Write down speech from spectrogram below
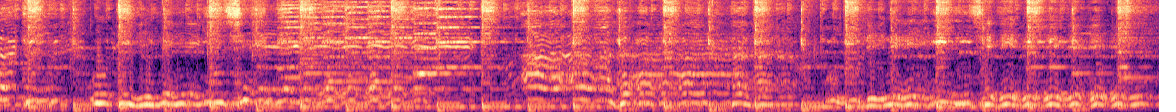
같은 우리네 인생 우리네 인생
